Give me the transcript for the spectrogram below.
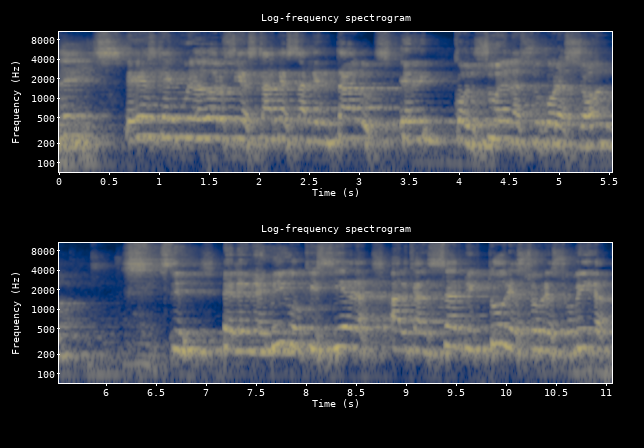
Este cuidador si está desalentado, él consuela su corazón. Si el enemigo quisiera alcanzar victoria sobre su vida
